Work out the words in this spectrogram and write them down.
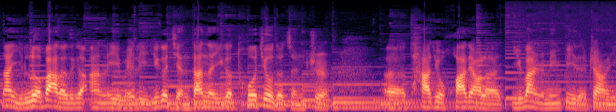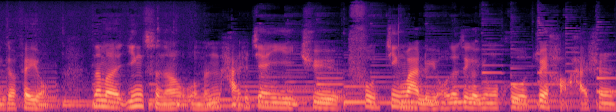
那以乐爸的这个案例为例，一个简单的一个脱臼的诊治。呃，他就花掉了一万人民币的这样一个费用，那么因此呢，我们还是建议去赴境外旅游的这个用户，最好还是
